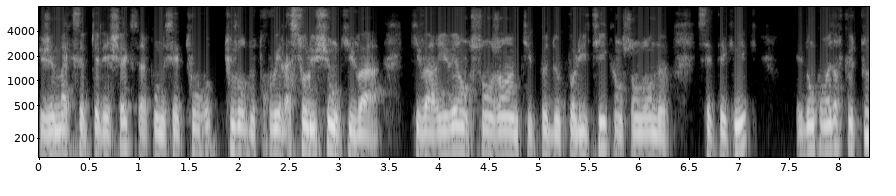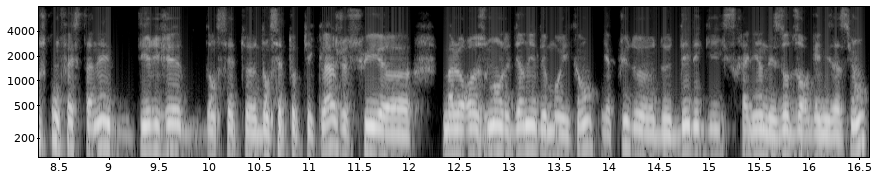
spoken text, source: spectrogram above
j'aime accepter l'échec, c'est-à-dire qu'on essaie toujours de trouver la solution qui va, qui va arriver en changeant un petit peu de politique, en changeant de ces techniques. Et donc, on va dire que tout ce qu'on fait cette année est dirigé dans cette, dans cette optique-là. Je suis euh, malheureusement le dernier des Mohicans. Il n'y a plus de, délégués israéliens des autres organisations.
